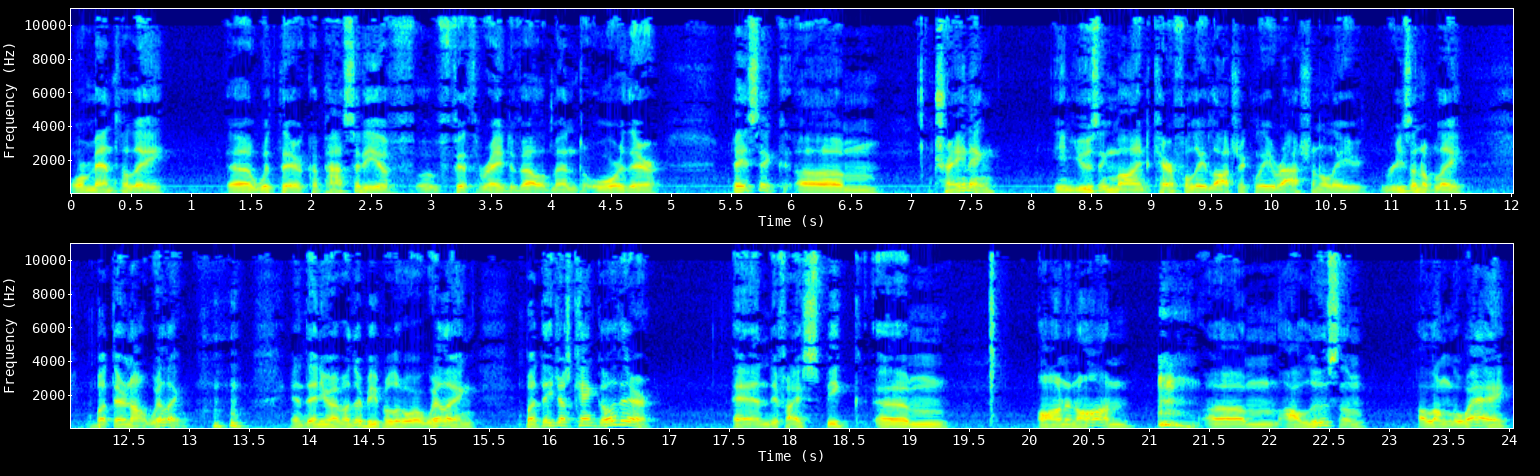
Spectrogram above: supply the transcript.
or mentally uh, with their capacity of, of, fifth ray development or their basic um, training in using mind carefully, logically, rationally, reasonably, but they're not willing. and then you have other people who are willing, but they just can't go there. And if I speak um, on and on, um, I'll lose them along the way,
